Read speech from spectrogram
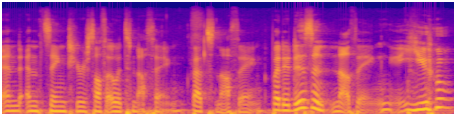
and and saying to yourself, "Oh, it's nothing. That's nothing." But it isn't nothing. You.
